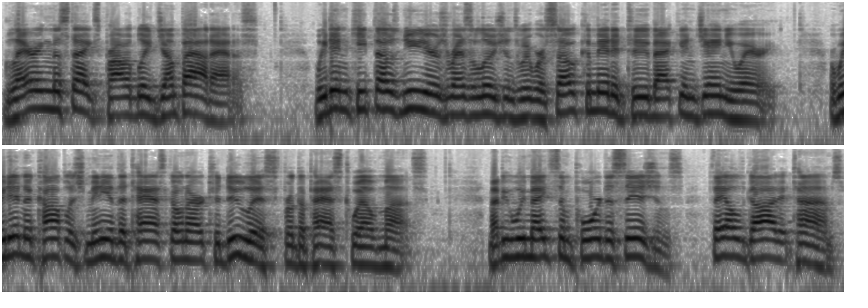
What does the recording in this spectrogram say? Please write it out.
Glaring mistakes probably jump out at us. We didn't keep those New Year's resolutions we were so committed to back in January, or we didn't accomplish many of the tasks on our to do list for the past 12 months. Maybe we made some poor decisions, failed God at times,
